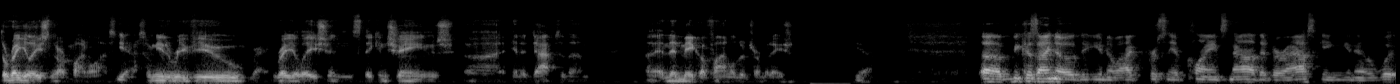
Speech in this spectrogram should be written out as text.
the regulations aren't finalized. Yeah. So we need to review Right. regulations. They can change uh, and adapt to them, uh, and then make a final determination. Uh, because I know that you know I personally have clients now that are asking, you know, what,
